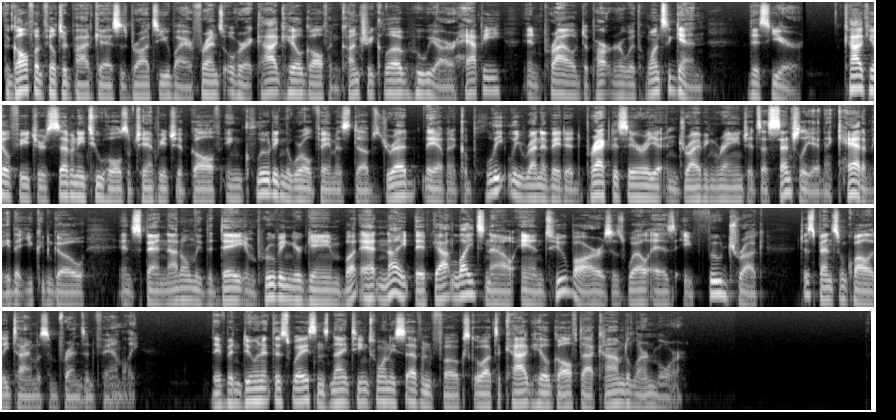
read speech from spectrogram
The Golf Unfiltered podcast is brought to you by our friends over at Cog Hill Golf and Country Club, who we are happy and proud to partner with once again this year. Cog Hill features 72 holes of championship golf, including the world famous Dubsdread. They have a completely renovated practice area and driving range. It's essentially an academy that you can go and spend not only the day improving your game, but at night they've got lights now and two bars as well as a food truck to spend some quality time with some friends and family. They've been doing it this way since 1927, folks. Go out to coghillgolf.com to learn more.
